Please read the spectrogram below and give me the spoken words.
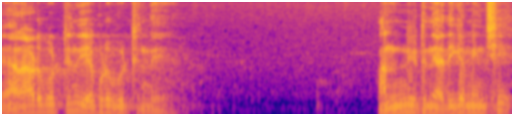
ఏనాడు పుట్టింది ఎప్పుడు పుట్టింది? అన్నిటిని అధిగమించి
